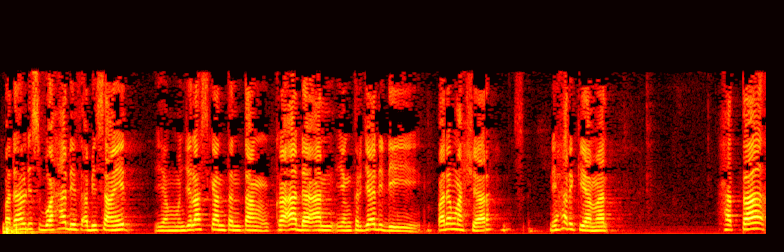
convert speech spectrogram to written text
padahal di sebuah hadis Abi Sa'id yang menjelaskan tentang keadaan yang terjadi di padang mahsyar di hari kiamat hatta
